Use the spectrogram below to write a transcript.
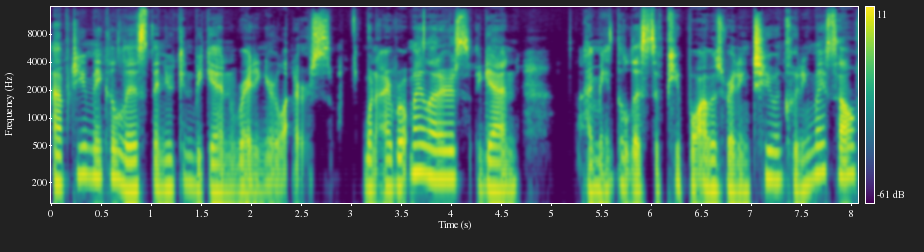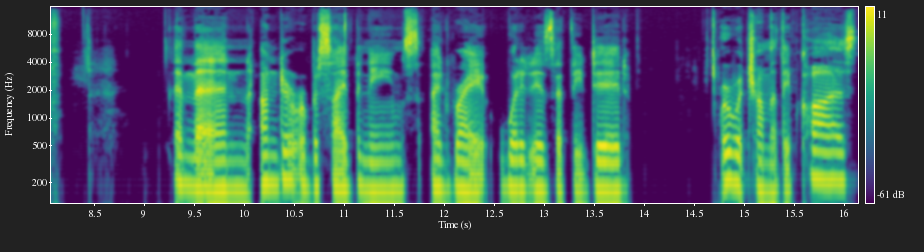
after you make a list, then you can begin writing your letters. When I wrote my letters, again, I made the list of people I was writing to, including myself. And then under or beside the names, I'd write what it is that they did or what trauma they've caused.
